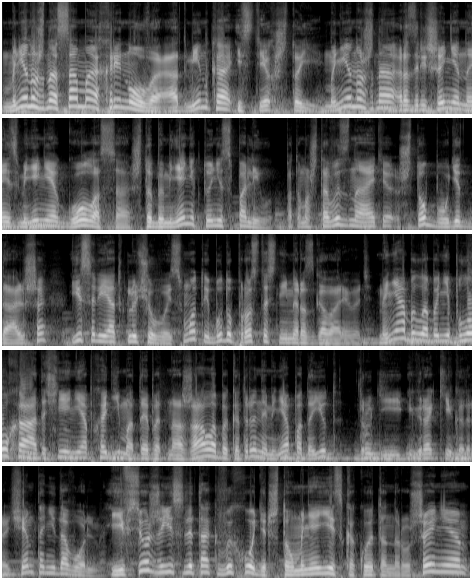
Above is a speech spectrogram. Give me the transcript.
Мне нужна самая хреновая админка из тех, что есть. Мне нужно разрешение на изменение голоса, чтобы меня никто не спалил, потому что вы знаете, что будет дальше, если я отключу voice и буду просто с ними разговаривать. Меня было бы неплохо, а точнее необходимо тэпать на жалобы, которые на меня подают другие игроки, которые чем-то недовольны. И все же, если так выходит, что у меня есть какое-то нарушение,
